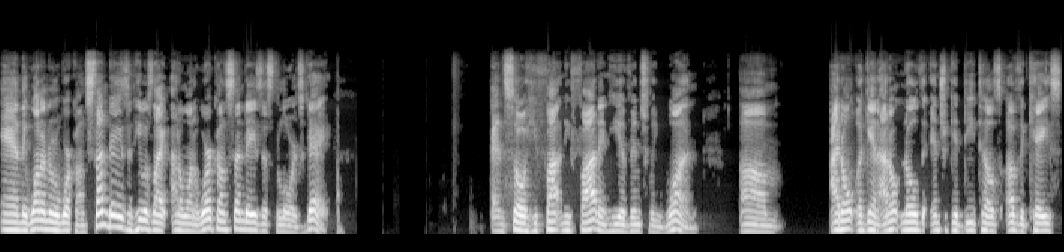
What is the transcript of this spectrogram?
and they wanted him to work on Sundays. And he was like, I don't want to work on Sundays. It's the Lord's day. And so he fought and he fought and he eventually won. Um, I don't, again, I don't know the intricate details of the case,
